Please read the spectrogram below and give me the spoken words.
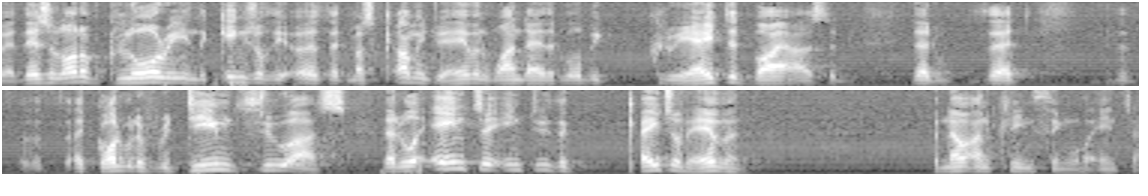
it. There's a lot of glory in the kings of the earth that must come into heaven one day that will be created by us, that, that, that, that God would have redeemed through us, that will enter into the gates of heaven, but no unclean thing will enter.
